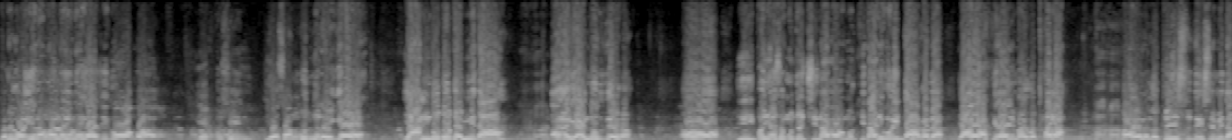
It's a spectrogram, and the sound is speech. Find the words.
그리고 이런 걸로 인해 가지고 뭐 예쁘신 여성분들에게 양도도 됩니다 아 양도도 돼요. 어 이쁜 여성분들 지나가면 기다리고 있다. 그러면 야 야 기다리지 말고 타라. 아 이런 거 드실 수도 있습니다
